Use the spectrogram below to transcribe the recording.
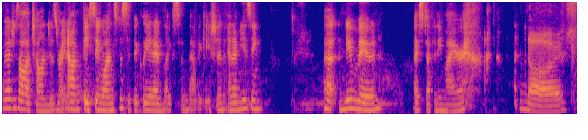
we just all have challenges right now. I'm facing one specifically, and I'd like some navigation, and I'm using uh, New Moon by Stephenie Meyer. nice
